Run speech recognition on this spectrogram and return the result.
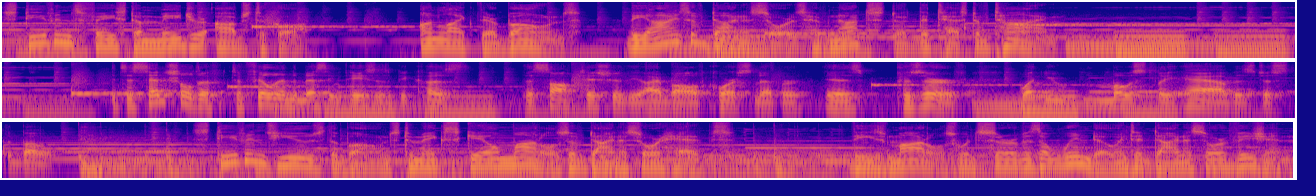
Stevens faced a major obstacle. Unlike their bones, the eyes of dinosaurs have not stood the test of time. It's essential to, to fill in the missing pieces because the soft tissue of the eyeball, of course, never is preserved. What you mostly have is just the bone. Stevens used the bones to make scale models of dinosaur heads. These models would serve as a window into dinosaur vision.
